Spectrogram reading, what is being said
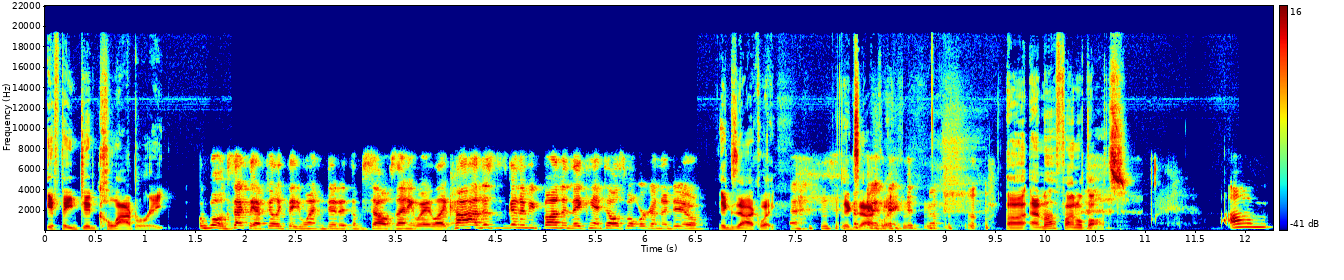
if they did collaborate. Well, exactly. I feel like they went and did it themselves anyway. Like, ha, this is going to be fun, and they can't tell us what we're going to do. Exactly. Exactly. uh, Ema, final thoughts. Um,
